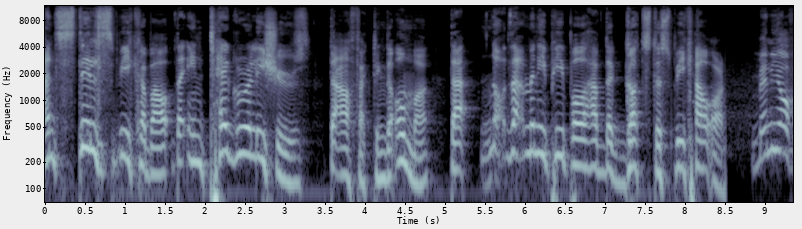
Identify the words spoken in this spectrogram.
and still speak about the integral issues that are affecting the ummah that not that many people have the guts to speak out on. Many of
